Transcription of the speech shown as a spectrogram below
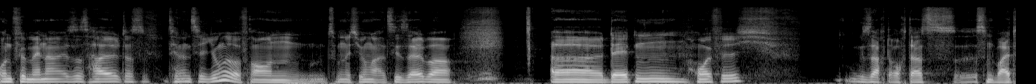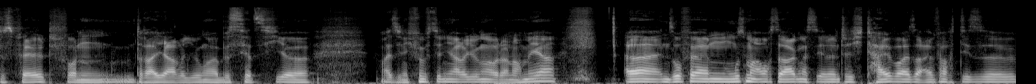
Und für Männer ist es halt, dass tendenziell jüngere Frauen, zumindest jünger als sie selber, äh, daten häufig. Wie gesagt, auch das ist ein weites Feld von drei Jahre jünger bis jetzt hier weiß ich nicht, 15 Jahre jünger oder noch mehr. Äh, insofern muss man auch sagen, dass ihr natürlich teilweise einfach diese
